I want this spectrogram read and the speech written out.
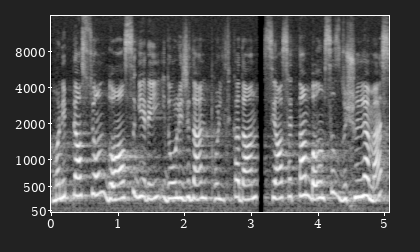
manipülasyon doğası gereği ideolojiden, politikadan, siyasetten bağımsız düşünülemez.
